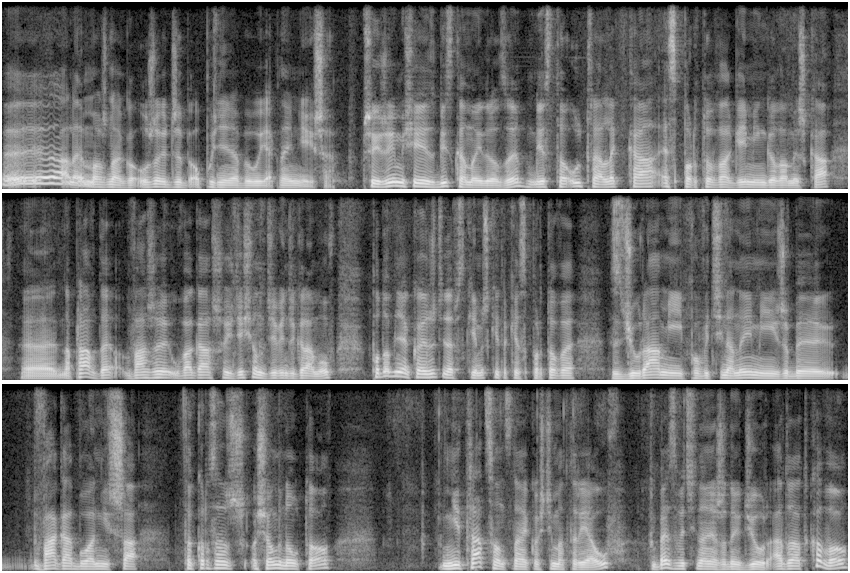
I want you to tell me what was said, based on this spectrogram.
yy, ale można go użyć, żeby opóźnienia były jak najmniejsze. Przyjrzyjmy się jej z bliska, moi drodzy. Jest to ultra lekka, esportowa, gamingowa myszka. E, Naprawdę waży, uwaga, 69 gramów. Podobnie jak kojarzycie te wszystkie myszki takie sportowe z dziurami powycinanymi, żeby waga była niższa, to Corsair osiągnął to, nie tracąc na jakości materiałów, bez wycinania żadnych dziur, a dodatkowo,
